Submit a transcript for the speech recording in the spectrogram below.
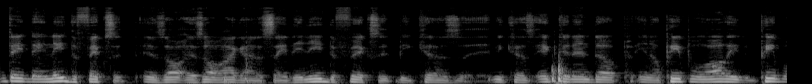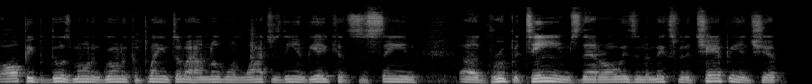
they they need to fix it is all is all I gotta say. They need to fix it because because it could end up you know people all they people all people do is moan and groan and complain about how no one watches the NBA because it's the same uh, group of teams that are always in the mix for the championship.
